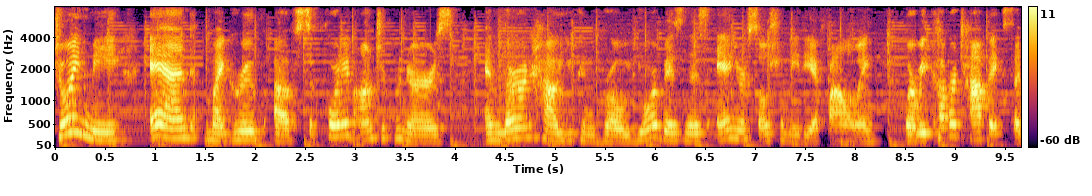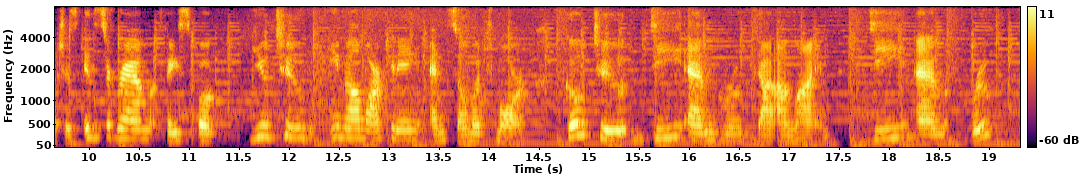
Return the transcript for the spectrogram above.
Join me and my group of supportive entrepreneurs and learn how you can grow your business and your social media following, where we cover topics such as Instagram, Facebook, YouTube, email marketing, and so much more. Go to dmgroup.online. dmgroup.online.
